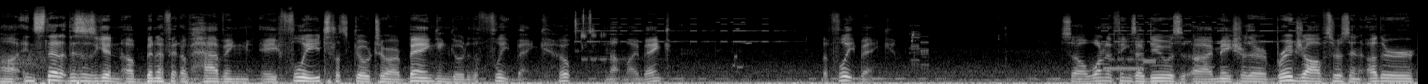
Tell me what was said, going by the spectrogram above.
uh, instead, of, this is again a benefit of having a fleet. Let's go to our bank and go to the fleet bank. Oh, not my bank. The fleet bank. So one of the things I do is I make sure there are bridge officers and other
